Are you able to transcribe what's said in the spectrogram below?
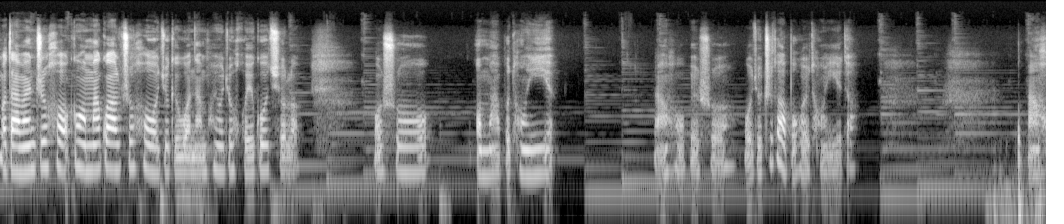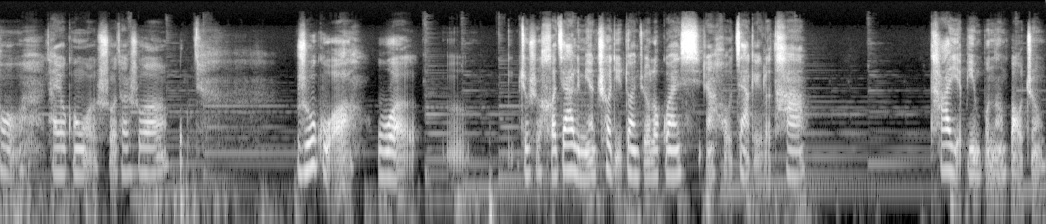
我打完之后，跟我妈挂了之后，我就给我男朋友就回过去了。我说我妈不同意，然后别说我就知道不会同意的。然后他又跟我说，他说如果我呃就是和家里面彻底断绝了关系，然后嫁给了他，他也并不能保证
